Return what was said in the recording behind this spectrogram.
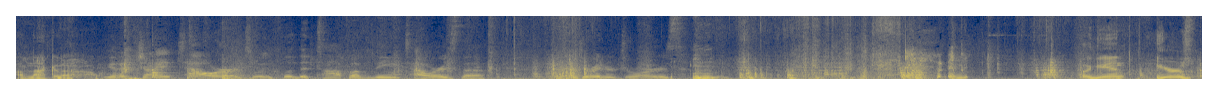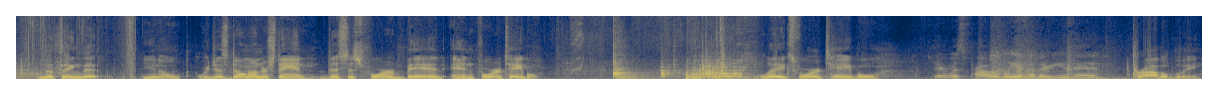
I'm not gonna. We got a giant tower to include the top of the tower is the refrigerator drawers. Again, here's the thing that you know we just don't understand. This is for a bed and for a table. Legs for a table, there was probably another unit, probably.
